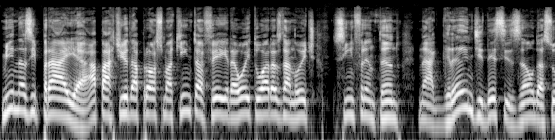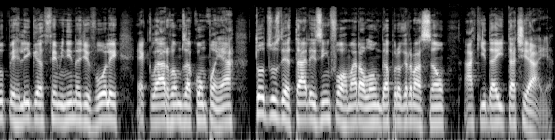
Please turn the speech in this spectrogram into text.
Minas e Praia, a partir da próxima quinta-feira, 8 horas da noite, se enfrentando na grande decisão da Superliga Feminina de Vôlei. É claro, vamos acompanhar todos os detalhes e informar ao longo da programação aqui da Itatiaia.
